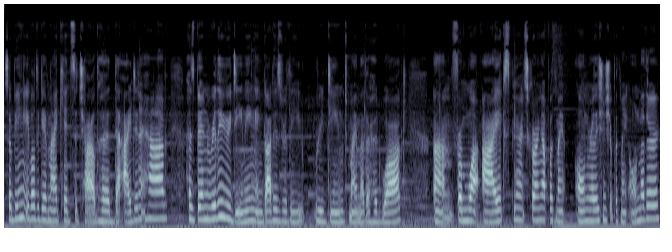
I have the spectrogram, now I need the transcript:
So, being able to give my kids the childhood that I didn't have has been really redeeming, and God has really redeemed my motherhood walk um, from what I experienced growing up with my own relationship with my own mother.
